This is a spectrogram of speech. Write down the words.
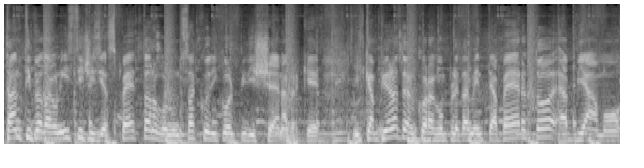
Tanti protagonisti ci si aspettano con un sacco di colpi di scena perché il campionato è ancora completamente aperto e abbiamo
